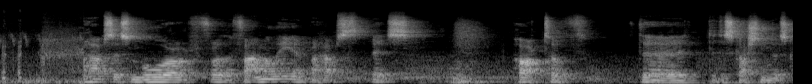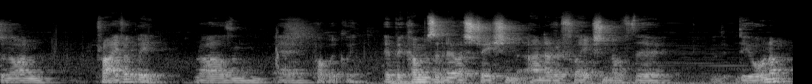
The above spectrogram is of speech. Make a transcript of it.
perhaps it's more for the family and perhaps it's part of the, the discussion that's going on privately rather than uh, publicly. It becomes an illustration and a reflection of the, the owner.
